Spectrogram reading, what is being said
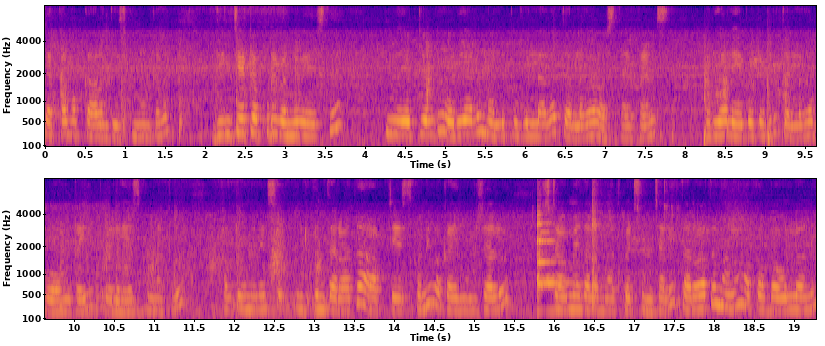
చెక్క ముక్క కారం తీసుకున్నాను కదా దించేటప్పుడు ఇవన్నీ వేస్తే ఏంటంటే వడియాలు మల్లె పువ్వుల్లాగా తెల్లగా వస్తాయి ఫ్రెండ్స్. వడియాలు వేపేటప్పుడు తెల్లగా బాగుంటాయి. ఇప్పుడు ఇలా వేసుకున్నప్పుడు ఒక టూ మినిట్స్ ఉడికిన తర్వాత ఆఫ్ చేసుకొని ఒక ఐదు నిమిషాలు స్టవ్ మీద అలా మూత పెట్టి ఉంచాలి. తర్వాత మనం ఒక బౌల్లోని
